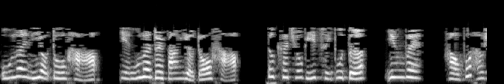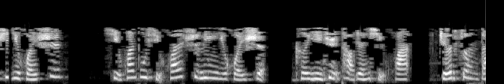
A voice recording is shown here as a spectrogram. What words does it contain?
无论你有多好，也无论对方有多好，都苛求彼此不得。因为好不好是一回事，喜欢不喜欢是另一回事。刻意去讨人喜欢，折损的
